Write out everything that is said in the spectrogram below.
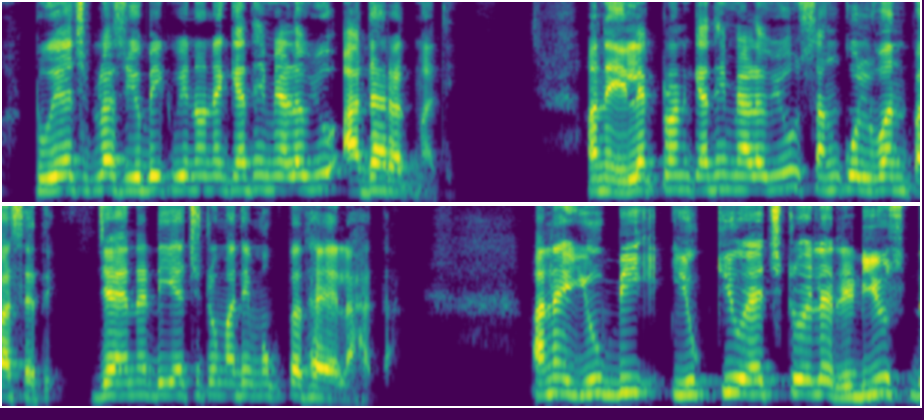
ટુ એચ પ્લસ યુબિક્વિનોને ક્યાંથી મેળવ્યું? આધારકમાંથી અને ઇલેક્ટ્રોન ક્યાંથી મેળવ્યું? સંકુલ વન પાસેથી, જે એને ડીએચ ટુમાંથી મુક્ત થયેલા હતા. અને યુબી યુક્યુ એચ ટુ એટલે રિડ્યુસ્ડ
